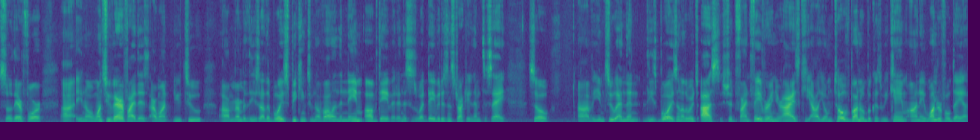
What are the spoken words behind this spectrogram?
So therefore, uh, you know, once you verify this, I want you to um, remember these other boys speaking to Naval in the name of David, and this is what David is instructing them to say. So, uh, and then these boys, in other words, us, should find favor in your eyes, ki al yom tov banu, because we came on a wonderful day, a,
